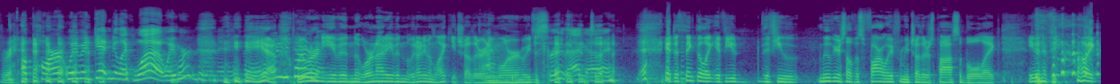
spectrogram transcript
Right. apart we would get, and be like, "What? We weren't doing anything. yeah, What are you talking we weren't about?" even. We're not even. We don't even like each other anymore. we just Screw that guy. yeah, to think that like if you if you move yourself as far away from each other as possible, like even if like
